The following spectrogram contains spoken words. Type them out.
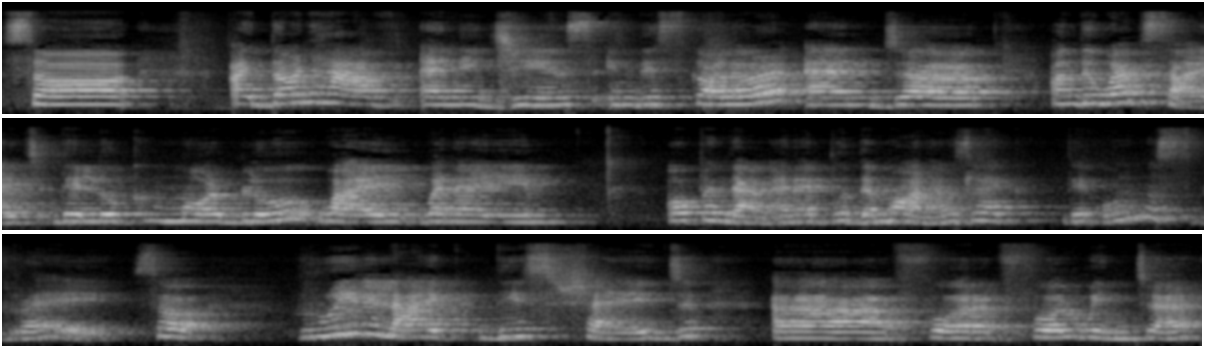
So I don't have any jeans in this color and uh, on the website they look more blue while when I open them and I put them on I was like they're almost gray. So really like this shade uh, for fall winter.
